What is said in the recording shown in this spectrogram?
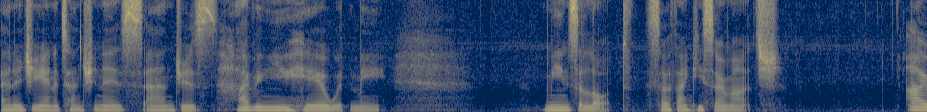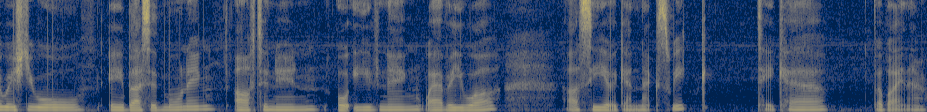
energy and attention is, and just having you here with me means a lot. So, thank you so much. I wish you all a blessed morning, afternoon, or evening, wherever you are. I'll see you again next week. Take care. Bye bye now.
